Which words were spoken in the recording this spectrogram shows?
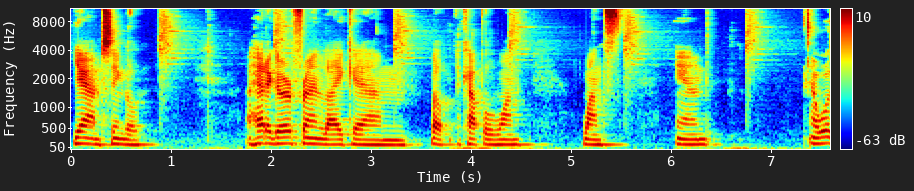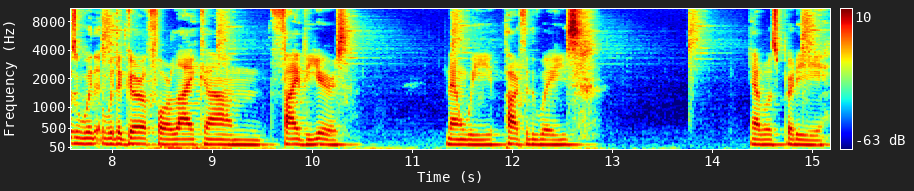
Yeah, I'm single. I had a girlfriend like um, well a couple one once, and I was with with a girl for like um, five years. Then we parted ways. that was pretty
